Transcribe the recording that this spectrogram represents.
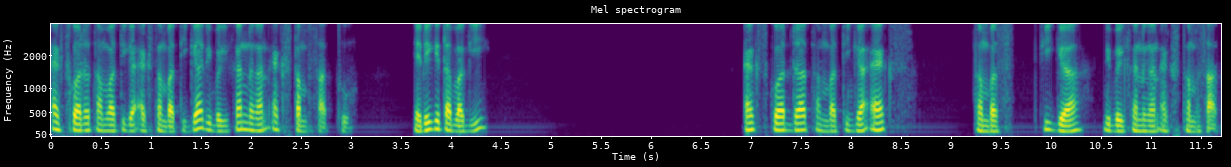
x kuadrat tambah 3x tambah 3 dibagikan dengan x tambah 1. Jadi kita bagi x kuadrat tambah 3x tambah 3 dibagikan dengan x tambah 1.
